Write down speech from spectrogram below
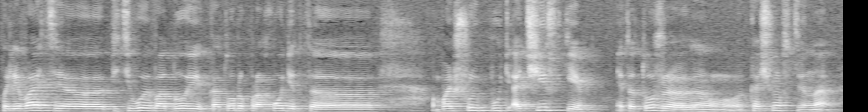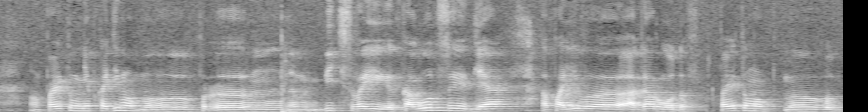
поливать э, питьевой водой, которая проходит э, большой путь очистки, это тоже кощунственно. Поэтому необходимо бить свои колодцы для полива огородов. Поэтому э,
